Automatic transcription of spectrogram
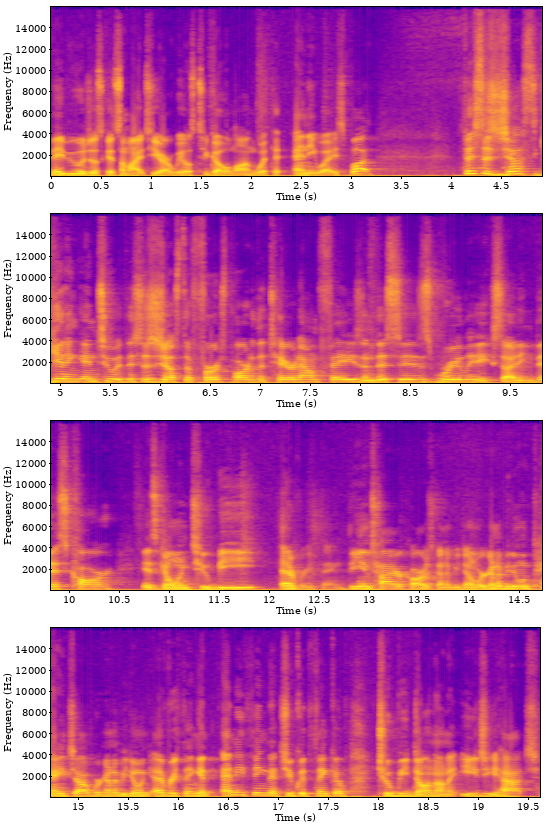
Maybe we'll just get some ITR wheels to go along with it anyways. But this is just getting into it. This is just the first part of the teardown phase, and this is really exciting. This car is going to be everything. The entire car is going to be done. We're going to be doing paint job. We're going to be doing everything and anything that you could think of to be done on an EG hatch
